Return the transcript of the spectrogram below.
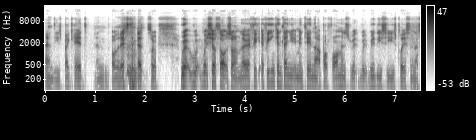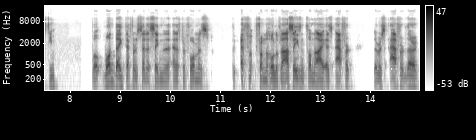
and his big head and all the rest of it. So, wh- wh- what's your thoughts on him now? If he if he can continue to maintain that performance, wh- wh- where do you see his place in this team? Well, one big difference that I've seen in his performance from the whole of last season till now is effort. There was effort there,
